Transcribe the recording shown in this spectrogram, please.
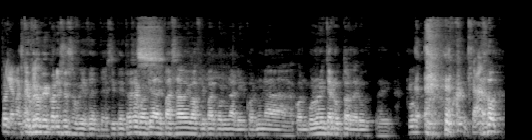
Porque además. Yo creo que con eso es suficiente. Si te traes a cualquiera del pasado, iba a flipar con, una, con, una, con, con un interruptor de luz. Eh, claro.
